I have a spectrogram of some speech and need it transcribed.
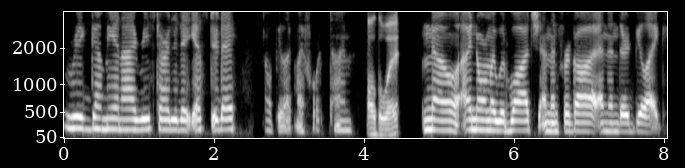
Rig Gummy and I restarted it yesterday. I'll be like my fourth time. All the way. No, I normally would watch and then forgot, and then there'd be like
